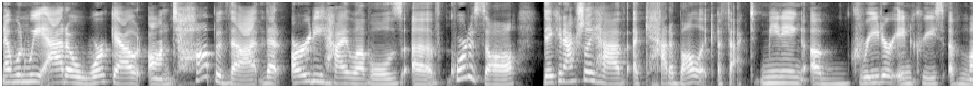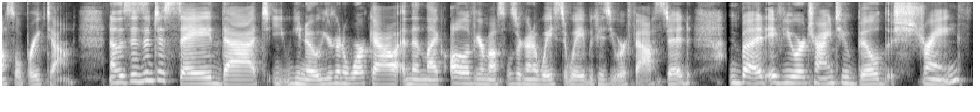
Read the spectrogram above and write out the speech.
Now, when we add a workout on top of that, that already high levels of cortisol, they can actually have a catabolic effect, meaning a greater increase of muscle breakdown. Now, this isn't to say that, you know, you're going to work out and then like all of your muscles are going to waste away because you were fasted. But if you are trying to build strength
